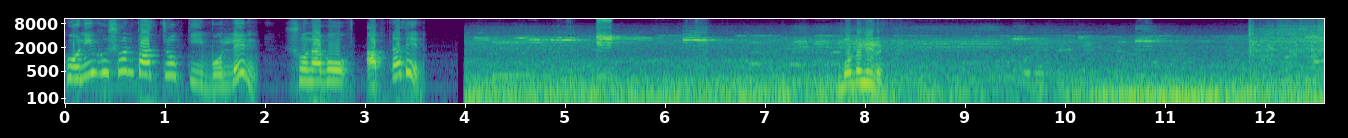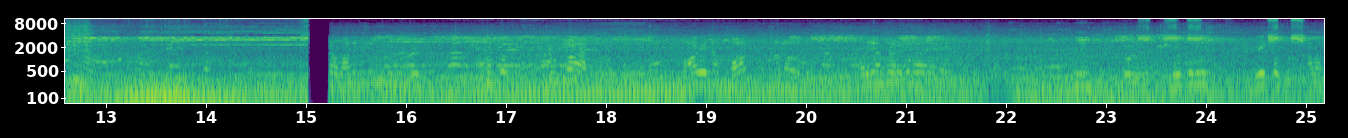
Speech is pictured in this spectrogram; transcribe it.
ফণীভূষণ পাত্র কি বললেন শোনাবো আপনাদের। এটা ফল কোনো যে কোনো যে কচু খারাপ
